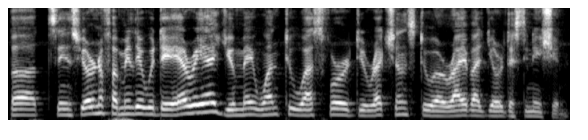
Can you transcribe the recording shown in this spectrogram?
but since you're not familiar with the area, you may want to ask for directions to arrive at your destination.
